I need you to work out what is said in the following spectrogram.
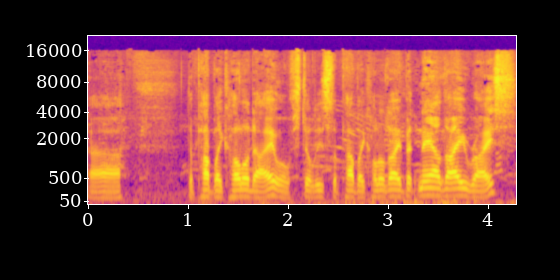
uh, the public holiday, or still is the public holiday, but now they race.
